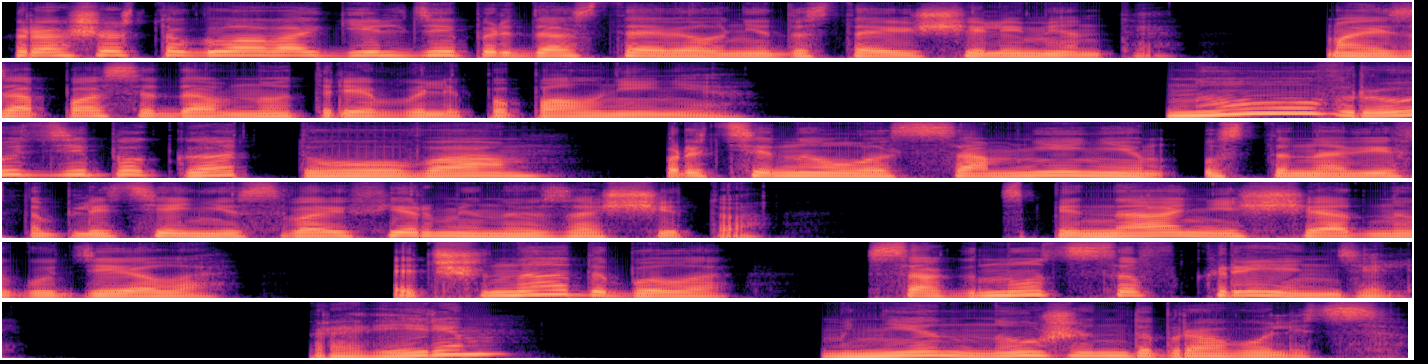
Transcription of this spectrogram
Хорошо, что глава гильдии предоставил недостающие элементы. Мои запасы давно требовали пополнения. «Ну, вроде бы готово», — протянула с сомнением, установив на плетении свою фирменную защиту. Спина нещадно гудела. Это ж надо было согнуться в крендель. «Проверим. Мне нужен доброволец».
